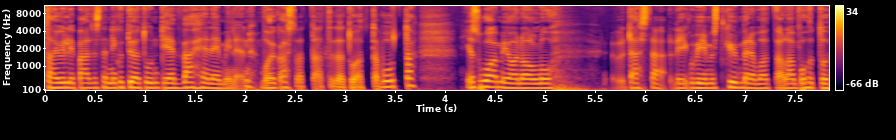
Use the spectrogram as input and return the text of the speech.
tai ylipäätänsä niin työtuntien väheneminen voi kasvattaa tätä tuottavuutta. Ja Suomi on ollut tässä niin kuin viimeiset kymmenen vuotta ollaan puhuttu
